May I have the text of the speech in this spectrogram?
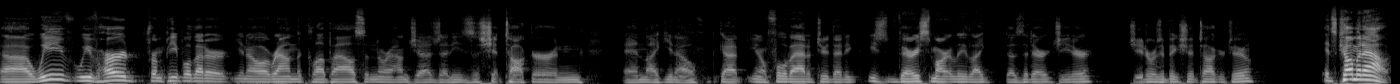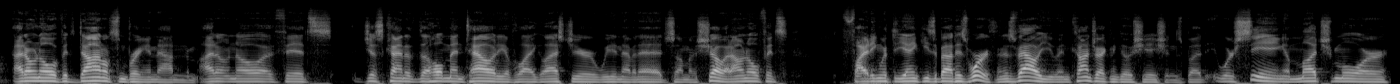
Uh, we've we've heard from people that are you know around the clubhouse and around Judge that he's a shit talker and and like you know got you know full of attitude that he, he's very smartly like does the Derek Jeter. Jeter was a big shit talker too. It's coming out. I don't know if it's Donaldson bringing it out in him. I don't know if it's just kind of the whole mentality of like last year we didn't have an edge, so I'm going to show it. I don't know if it's fighting with the Yankees about his worth and his value in contract negotiations, but we're seeing a much more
